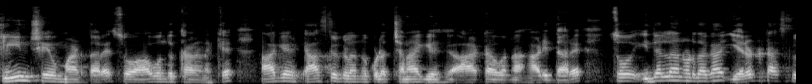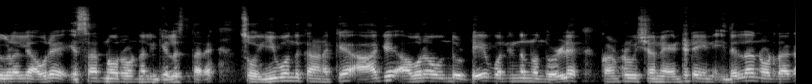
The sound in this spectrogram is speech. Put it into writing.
ಕ್ಲೀನ್ ಶೇವ್ ಮಾಡ್ತಾರೆ. ಸೊ, ಆ ಒಂದು ಕಾರಣಕ್ಕೆ ಹಾಗೆ ಟಾಸ್ಕ್ಗಳನ್ನು ಕೂಡ ಚೆನ್ನಾಗಿ ಆಟವನ್ನ ಆಡಿದ್ದಾರೆ. ಸೊ, ಇದೆಲ್ಲ ನೋಡಿದಾಗ ಎರಡು ಟಾಸ್ಕ್ಗಳಲ್ಲಿ ಅವರೇ ಎಸ್ ಆರ್ ನೋ ರೌಂಡ್ನಲ್ಲಿ ಗೆಲ್ಲಿಸ್ತಾರೆ. ಸೊ, ಈ ಒಂದು ಕಾರಣಕ್ಕೆ ಹಾಗೆ ಅವರ ಒಂದು ಡೇ ಒನ್ ಇಂದ ಒಂದು ಒಳ್ಳೆ ಕಾಂಟ್ರಿಬ್ಯೂಷನ್ ಎಂಟರ್ಟೈನ್ ಇದೆಲ್ಲ ನೋಡಿದಾಗ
